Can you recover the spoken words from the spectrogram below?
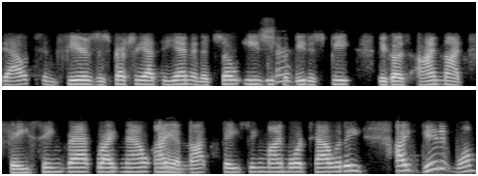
doubts and fears especially at the end and it's so easy sure. for me to speak because i'm not facing that right now i am not facing my mortality i did at one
